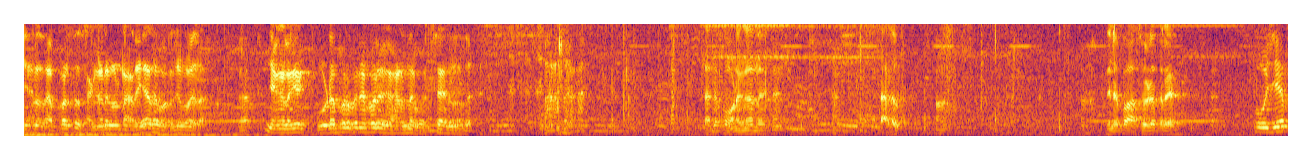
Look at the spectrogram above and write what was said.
ഞാനത് അപ്പോഴത്തെ സങ്കടം കൊണ്ട് അറിയാതെ പറഞ്ഞു പോയതാ. ഞങ്ങൾക്ക് കൂടപ്പുറപ്പിനെ പോലെ കാണുന്ന കൊച്ചായിരുന്നത്. തന്റെ ഫോണിൽ കാണുന്നത് തടു. ഇതിന്റെ പാസ്വേഡ് എത്രയാ? പൂജ്യം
